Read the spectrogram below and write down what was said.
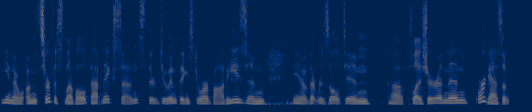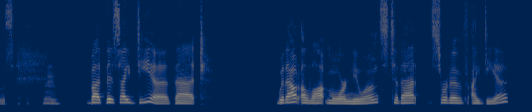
you know, on the surface level, that makes sense. They're doing things to our bodies, and you know that result in uh, pleasure and then orgasms. Mm. But this idea that without a lot more nuance to that sort of idea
